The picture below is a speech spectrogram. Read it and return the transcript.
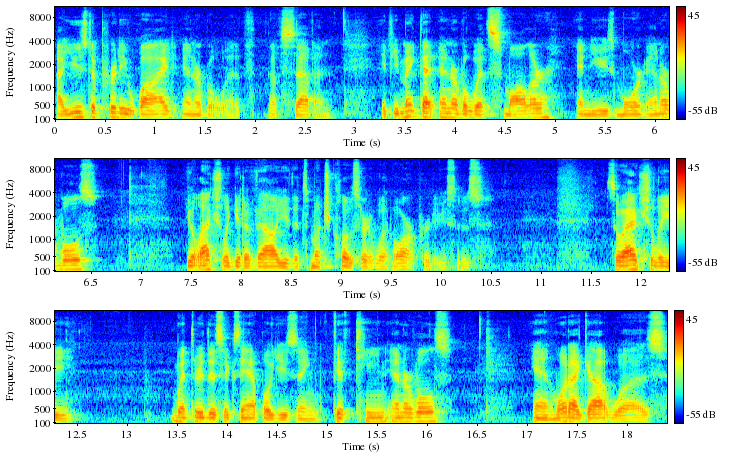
I used a pretty wide interval width of 7. If you make that interval width smaller and use more intervals, you'll actually get a value that's much closer to what R produces. So I actually went through this example using 15 intervals, and what I got was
